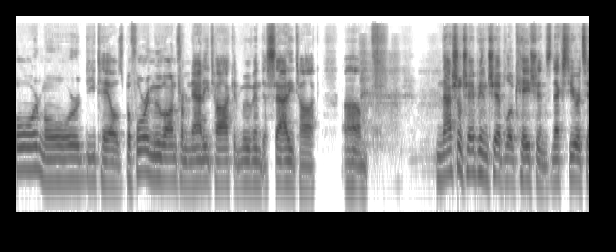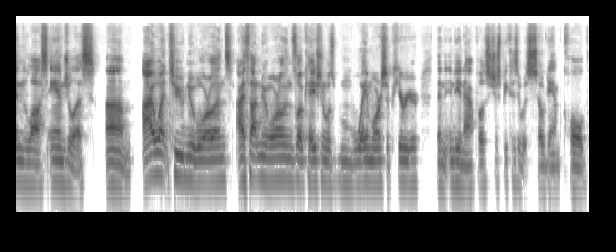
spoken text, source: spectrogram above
for more details. Before we move on from Natty Talk and move into Saddy Talk, um, national championship locations next year. It's in Los Angeles. Um, I went to New Orleans. I thought New Orleans location was way more superior than Indianapolis, just because it was so damn cold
